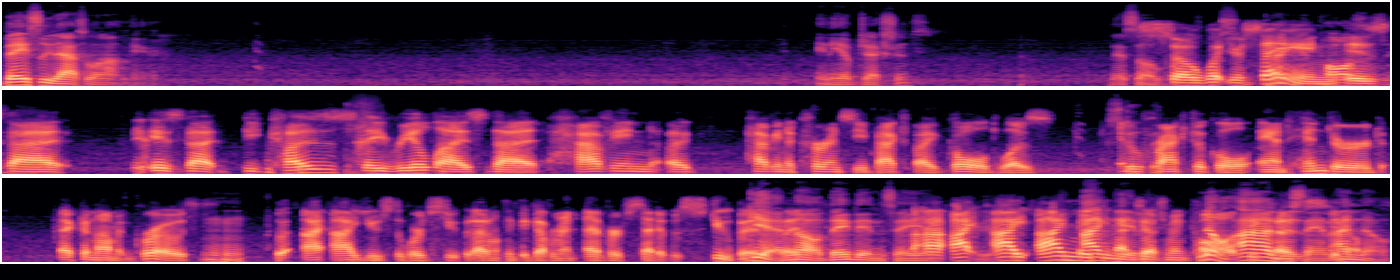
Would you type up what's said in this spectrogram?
Basically, that's what I'm hearing. Any objections? That's all. So what you're saying is that is that because they realized that having a having a currency backed by gold was Stupid. impractical and hindered economic growth. Mhm. But I, I use the word stupid. I don't think the government ever said it was stupid. Yeah, no, they didn't say it. I, I, I I'm making that it. judgment call. No, I understand. you I know.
